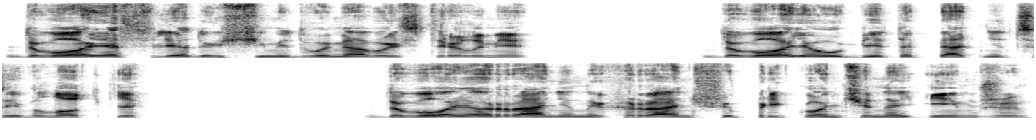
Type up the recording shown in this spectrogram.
Двое следующими двумя выстрелами. Двое убито пятницей в лодке. Двое раненых раньше прикончено им же.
